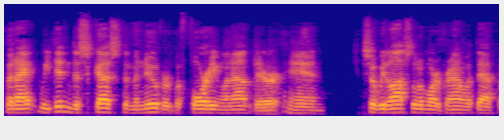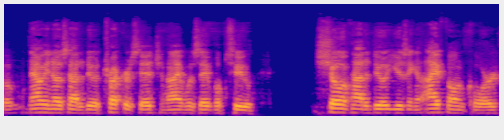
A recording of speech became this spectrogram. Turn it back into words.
But I we didn't discuss the maneuver before he went out there, and so we lost a little more ground with that. But now he knows how to do a trucker's hitch, and I was able to show him how to do it using an iPhone cord,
